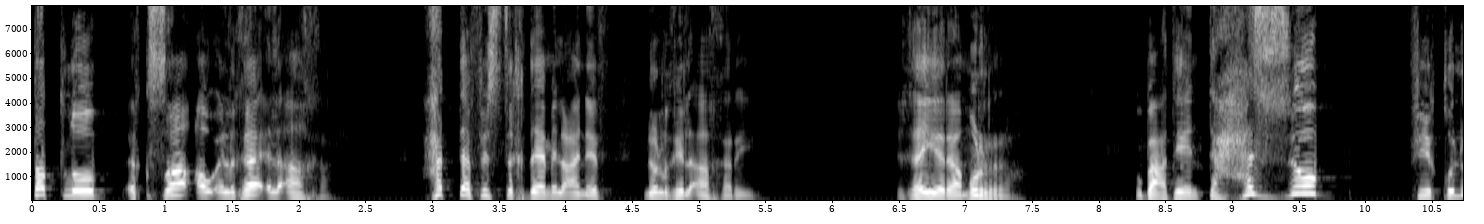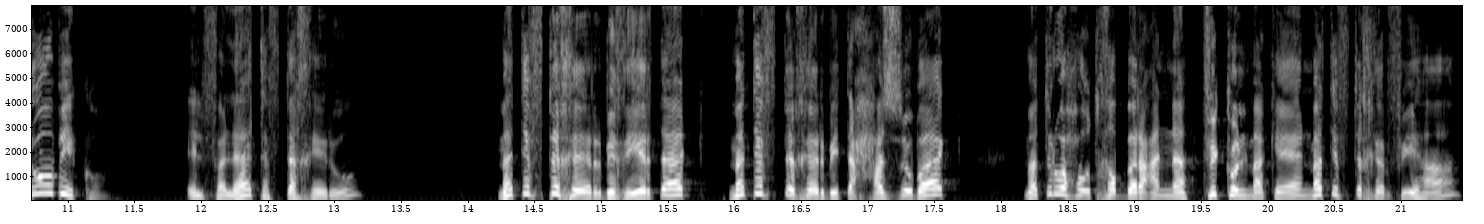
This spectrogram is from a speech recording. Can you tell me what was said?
تطلب إقصاء أو إلغاء الآخر. حتى في استخدام العنف نلغي الآخرين. غير مرة. وبعدين تحزب في قلوبكم. فلا تفتخروا ما تفتخر بغيرتك ما تفتخر بتحزبك ما تروح وتخبر عنا في كل مكان ما تفتخر فيها؟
